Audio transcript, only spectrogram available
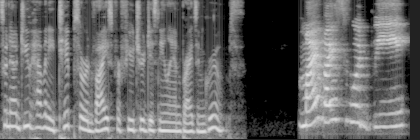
So now, do you have any tips or advice for future Disneyland brides and grooms? My advice would be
